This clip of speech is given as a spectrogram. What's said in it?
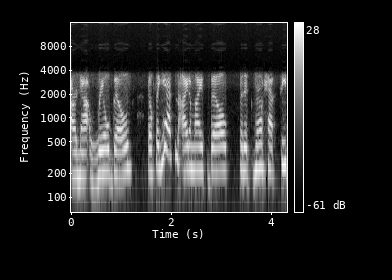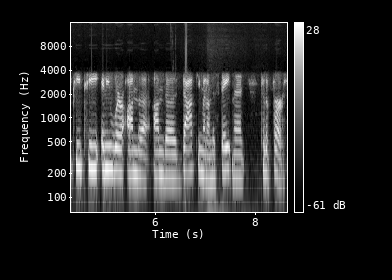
are not real bills? They'll say, yeah, it's an itemized bill, but it won't have CPT anywhere on the on the document on the statement to the first.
